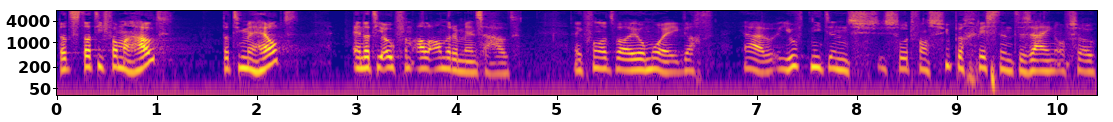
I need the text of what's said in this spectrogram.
Dat is dat hij van me houdt, dat hij me helpt en dat hij ook van alle andere mensen houdt. En ik vond dat wel heel mooi. Ik dacht, ja, je hoeft niet een soort van superchristen te zijn of zo,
